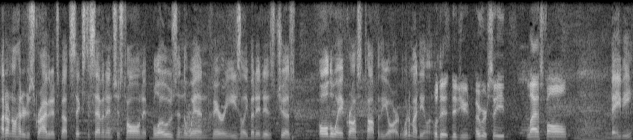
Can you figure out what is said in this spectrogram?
I don't know how to describe it. It's about six to seven inches tall, and it blows in the wind very easily, but it is just all the way across the top of the yard. What am I dealing Well, with? Well, did, did you overseed last fall? Maybe.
